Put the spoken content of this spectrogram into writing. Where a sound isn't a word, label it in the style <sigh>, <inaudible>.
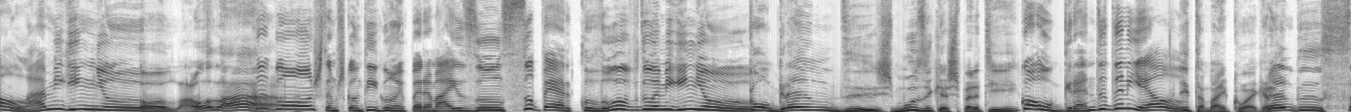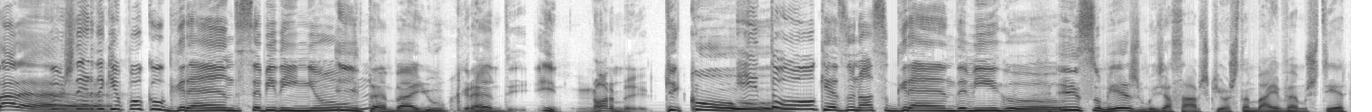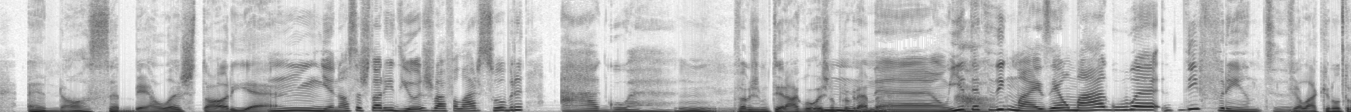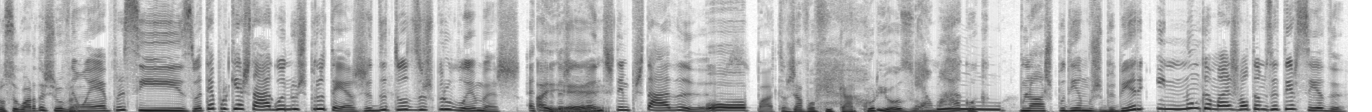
Olá, amiguinho! Olá, olá! Tudo bom? Estamos contigo para mais um Super Clube do Amiguinho! Com grandes músicas para ti Com o grande Daniel! e também com a grande Sara. Vamos ter daqui a pouco o grande Sabidinho! E também o grande, enorme Kiko. E tu, que és o nosso grande amigo! Isso mesmo, e já sabes que hoje também vamos ter a nossa bela história. Hum, e a nossa história de hoje vai falar sobre água. Hum, vamos meter água hoje no programa? Não, e até Ah. te digo mais, é uma água diferente. Vê lá que eu não trouxe o guarda-chuva. Não é preciso, até porque esta água nos protege de todos os problemas, até Ah, das é? grandes tempestades. Opa, então já vou ficar curioso. É uma água que nós podemos beber e nunca mais voltamos a ter sede.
